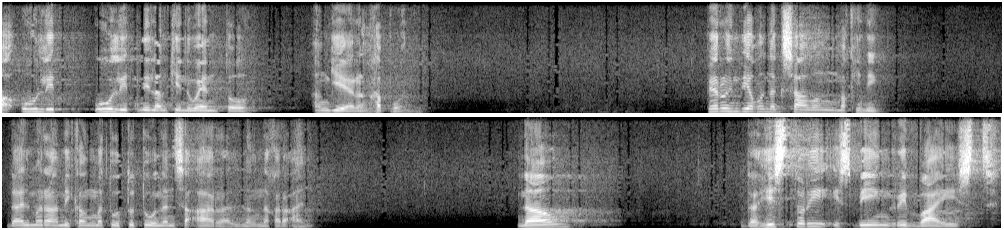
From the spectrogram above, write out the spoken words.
Paulit-ulit nilang kinuwento ang giyerang hapon. Pero hindi ako nagsawang makinig dahil marami kang matututunan sa aral ng nakaraan. Now, the history is being revised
